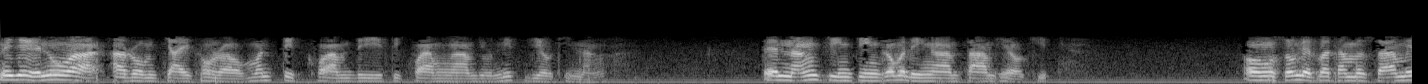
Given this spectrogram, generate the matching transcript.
นี่จะเห็นว่าอารมณ์ใจของเรา มันติดความดีติดความงามอยู่นิดเดียวที่หนัง แต่หนังจริง ๆ ก็ไม่ได้งามตามที่เราคิด องค์สมเด็จพระธรรมสามิ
